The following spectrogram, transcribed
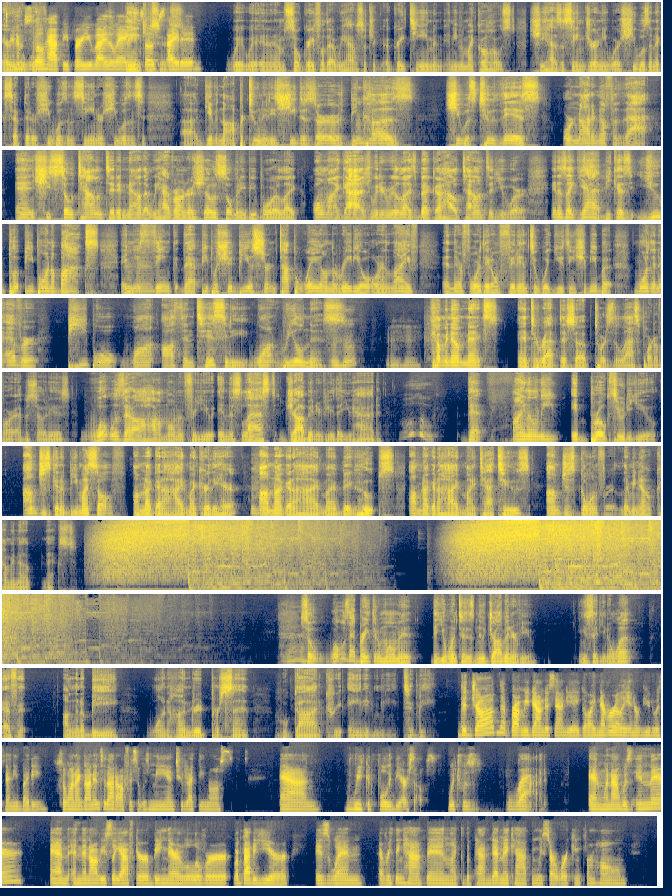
area. And I'm so happy for you, by the way. I Thank get so you, sis. We, we, and I'm so grateful that we have such a, a great team. And, and even my co host, she has the same journey where she wasn't accepted or she wasn't seen or she wasn't uh, given the opportunities she deserved because she was too this or not enough of that. And she's so talented. And now that we have her on our show, so many people are like, oh my gosh, we didn't realize, Becca, how talented you were. And it's like, yeah, because you put people in a box and you mm-hmm. think that people should be a certain type of way on the radio or in life. And therefore, they don't fit into what you think should be. But more than ever, people want authenticity, want realness. Mm-hmm. Mm-hmm. Coming up next, and to wrap this up towards the last part of our episode, is what was that aha moment for you in this last job interview that you had that finally it broke through to you? I'm just gonna be myself. I'm not gonna hide my curly hair. Mm-hmm. I'm not gonna hide my big hoops. I'm not gonna hide my tattoos. I'm just going for it. Let me know coming up next. So, what was that breakthrough moment that you went to this new job interview and you said, you know what? F it. I'm going to be 100% who God created me to be. The job that brought me down to San Diego, I never really interviewed with anybody. So when I got into that office, it was me and two Latinos, and we could fully be ourselves, which was rad. And when I was in there, and and then obviously after being there a little over about a year, is when everything happened. Like the pandemic happened, we start working from home,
